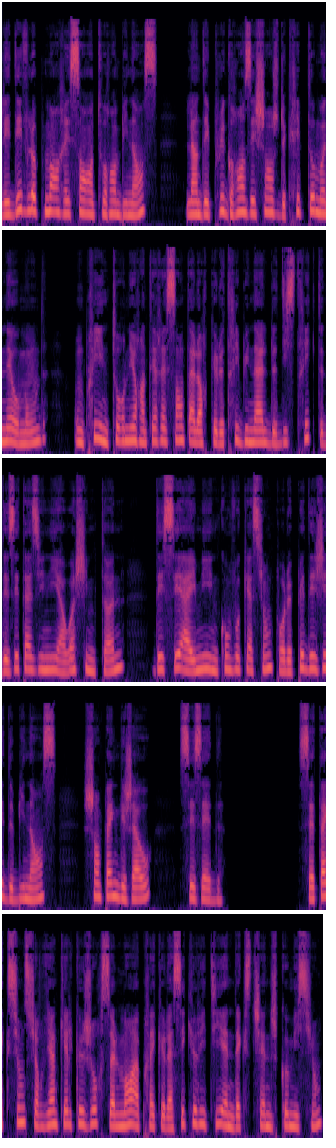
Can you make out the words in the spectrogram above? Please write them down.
Les développements récents entourant Binance, l'un des plus grands échanges de crypto-monnaies au monde, ont pris une tournure intéressante alors que le tribunal de district des États-Unis à Washington, DC a émis une convocation pour le PDG de Binance, Champagne Zhao, CZ. Cette action survient quelques jours seulement après que la Security and Exchange Commission,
